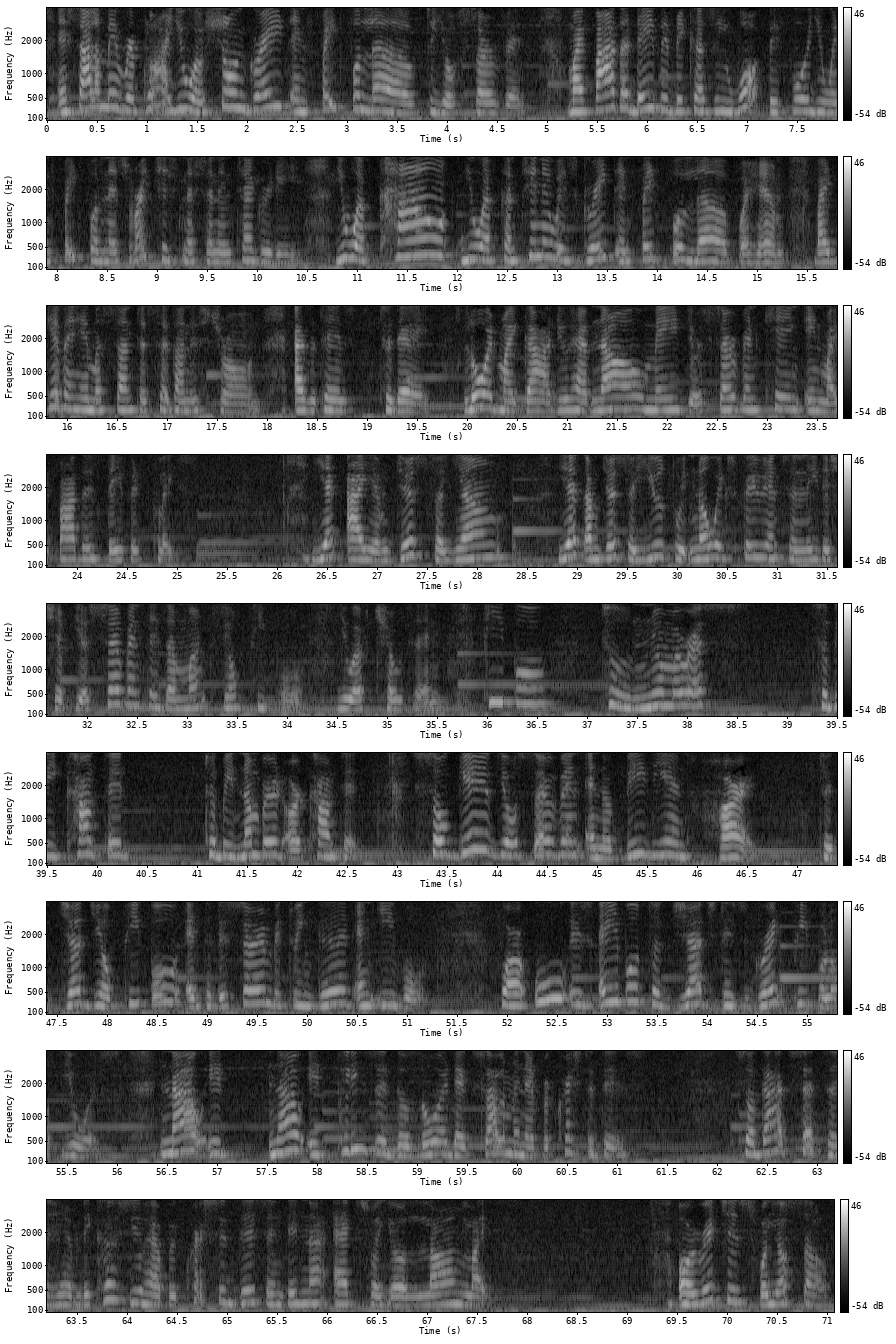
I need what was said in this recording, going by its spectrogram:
And Solomon replied, You have shown great and faithful love to your servant, my father David, because he walked before you in faithfulness, righteousness, and integrity. You have count you have continued his great and faithful love for him by giving him a son to sit on his throne, as it is today. Lord my God, you have now made your servant king in my father's David place. Yet I am just a young Yet I'm just a youth with no experience in leadership. Your servant is amongst your people you have chosen. People too numerous to be counted, to be numbered or counted. So give your servant an obedient heart to judge your people and to discern between good and evil. For who is able to judge this great people of yours? Now it now it pleased the Lord that Solomon had requested this. So God said to him, Because you have requested this and did not ask for your long life, or riches for yourself,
